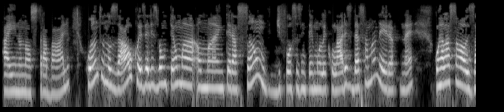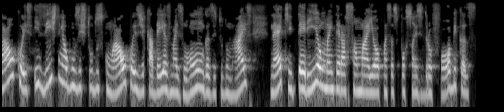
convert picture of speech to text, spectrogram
aí no nosso trabalho, quanto nos álcoois, eles vão ter uma, uma interação de forças intermoleculares dessa maneira, né? Com relação aos álcoois, existem alguns estudos com álcoois de cadeias mais longas e tudo mais, né, que teriam uma interação maior com essas porções hidrofóbicas,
